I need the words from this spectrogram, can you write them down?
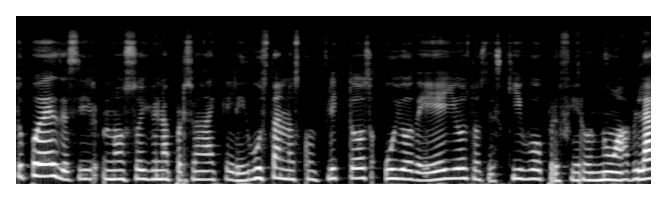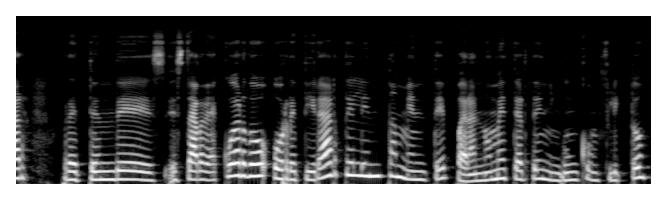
Tú puedes decir, no soy una persona que le gustan los conflictos, huyo de ellos, los esquivo, prefiero no hablar, pretendes estar de acuerdo o retirarte lentamente para no meterte en ningún conflicto,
